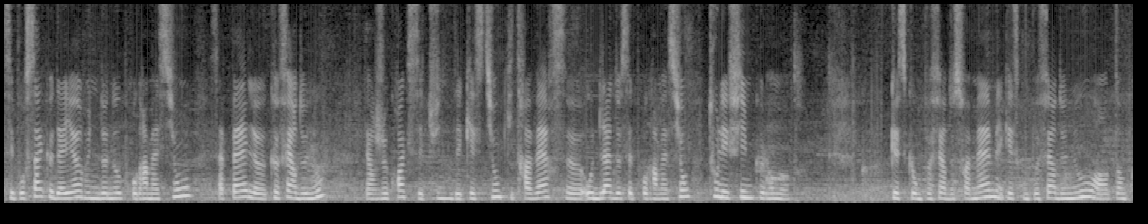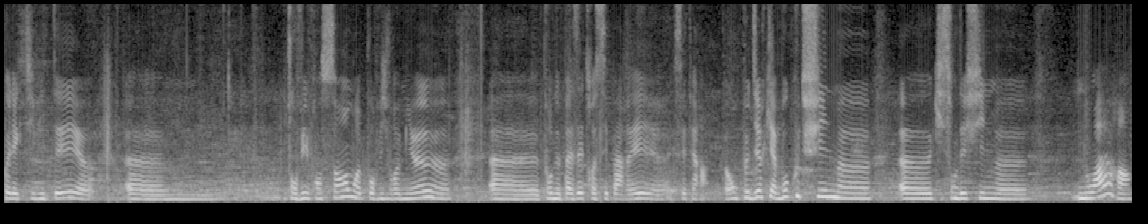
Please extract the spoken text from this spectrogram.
C'est pour ça que d'ailleurs une de nos programmations s'appelle « Que faire de nous ?», car je crois que c'est une des questions qui traverse, euh, au-delà de cette programmation, tous les films que l'on montre. Qu'est-ce qu'on peut faire de soi-même et qu'est-ce qu'on peut faire de nous en tant que collectivité pour vivre ensemble, pour vivre mieux, euh, pour ne pas être séparés, euh, etc. On peut dire qu'il y a beaucoup de films euh, qui sont des films noirs,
